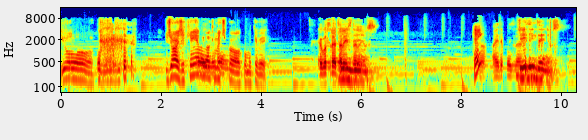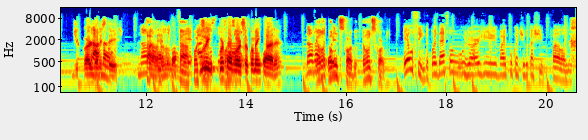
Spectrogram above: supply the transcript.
e o... Jorge, quem é melhor que o Matt Corral como QB? Eu gostaria de saber isso também. Quem? Ah, aí depois é... Jaden Daniels. De Oregon tá, State. Não, tá, não, é, não, não dá. Tá, pode Luiz, por favor, seu comentário. Não, não, eu, depois... eu não discordo, eu não discordo. Eu sim, depois dessa o Jorge vai pro cantinho do castigo. Fala lá, Luiz.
